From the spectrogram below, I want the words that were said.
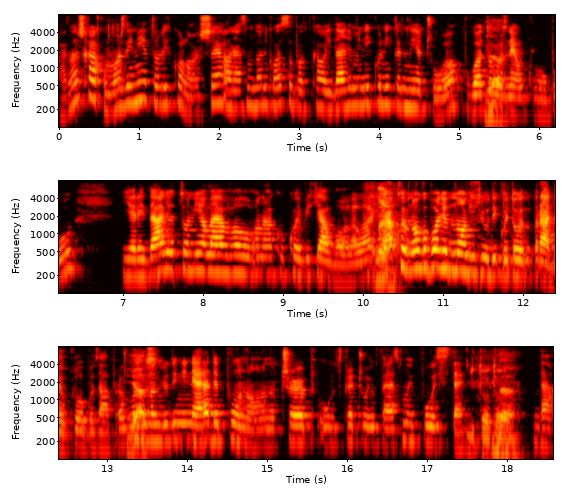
Pa znaš kako, možda i nije toliko loše, ali ja sam od onih osoba kao i dalje me niko nikad nije čuo, pogotovo Jasno. ne u klubu. Jer i dalje to nije level onako koji bih ja volela. Da. Iako je mnogo bolje od mnogih ljudi koji to rade u klubu zapravo. Jasno. Mnogi ljudi ni ne rade puno, ono, chirp, uskračuju pesmu i puste. I to to. Da. Da.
